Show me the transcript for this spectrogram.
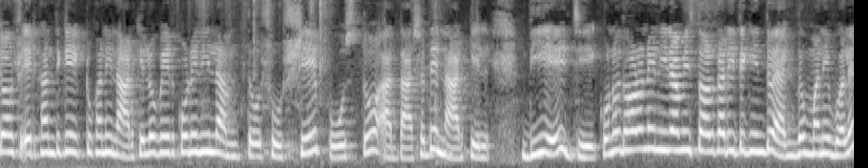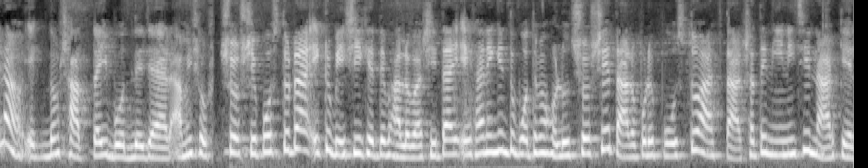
তো এখান থেকে একটুখানি নারকেলও বের করে নিলাম। তো সর্ষে, পোস্ত আর তার সাথে নারকেল দিয়ে যে কোনো ধরনের নিরামিষ তরকারিতে কিন্তু একদম মানে বলে না, একদম স্বাদটাই বদলে যায়। আর আমি সর্ষে পোস্তটা একটু বেশি খেতে ভালোবাসি। তাই এখানে কিন্তু প্রথমে হলুদ সর্ষে, তার উপরে পোস্ত আর তার সাথে নিয়ে নিচ্ছি নারকেল।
